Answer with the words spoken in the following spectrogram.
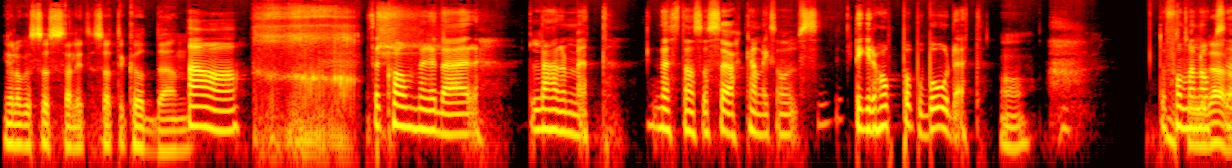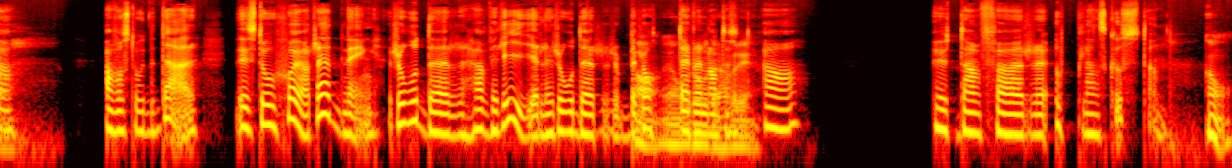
Jag låg och sussade lite sött i kudden. Ja. Så kommer det där larmet. Nästan så sökaren liksom ligger och hoppar på bordet. Ja. Då får man också... där ja, vad stod det där? Det stod sjöräddning, roderhaveri eller roderbrott Ja, eller något. Ja. Utanför Upplandskusten. Ja,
